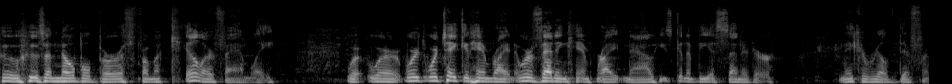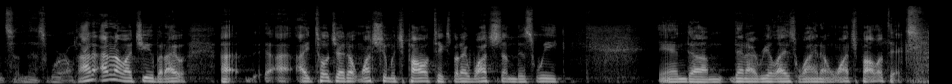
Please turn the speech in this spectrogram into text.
who, who's a noble birth from a killer family. We're, we're, we're, we're taking him right now. We're vetting him right now. He's going to be a senator, make a real difference in this world. I, I don't know about you, but I, uh, I, told you I don't watch too much politics, but I watched some this week. And um, then I realized why I don't watch politics.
